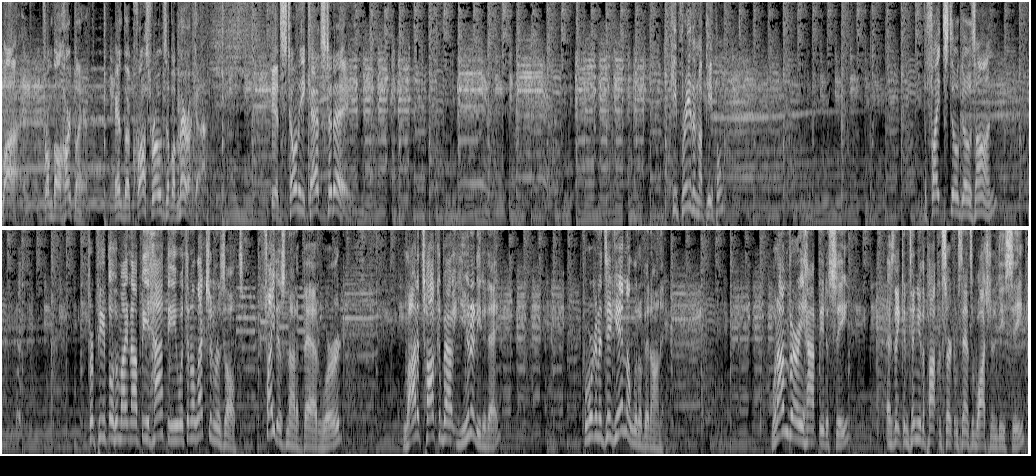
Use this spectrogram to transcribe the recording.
Live from the heartland and the crossroads of America. It's Tony Katz today. Keep breathing, my people. The fight still goes on for people who might not be happy with an election result. Fight is not a bad word. A lot of talk about unity today, but we're going to dig in a little bit on it. What I'm very happy to see as they continue the pop and circumstance of Washington, D.C.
